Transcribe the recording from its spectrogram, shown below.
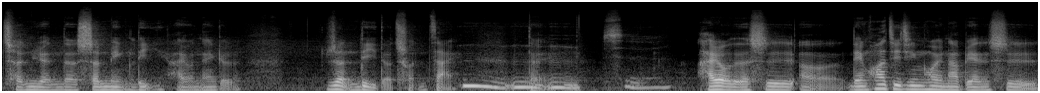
成员的生命力，还有那个韧力的存在。嗯嗯，对，嗯是。还有的是，呃，莲花基金会那边是，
